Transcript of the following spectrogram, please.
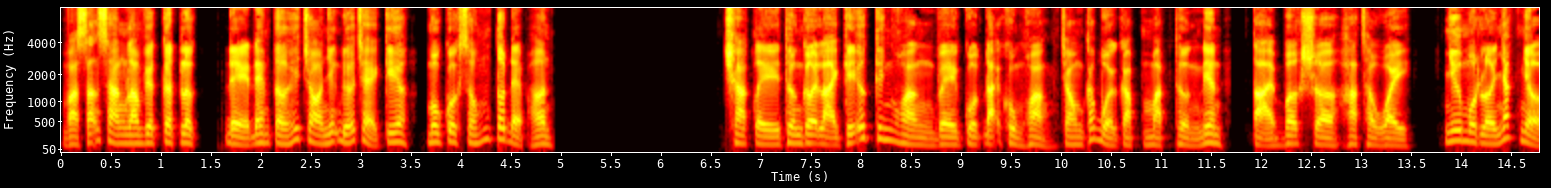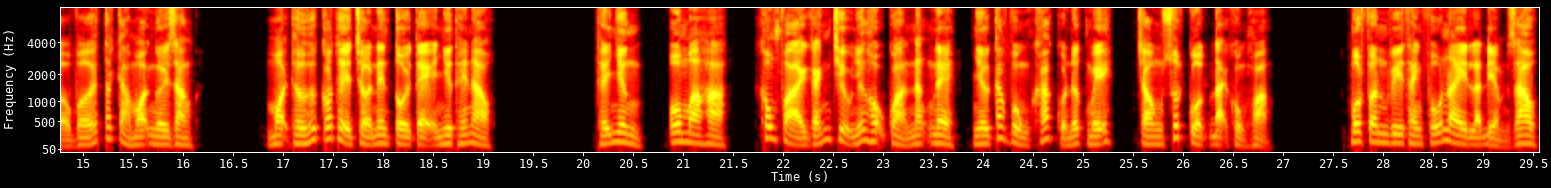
và sẵn sàng làm việc cật lực để đem tới cho những đứa trẻ kia một cuộc sống tốt đẹp hơn. Charlie thường gợi lại ký ức kinh hoàng về cuộc đại khủng hoảng trong các buổi gặp mặt thường niên tại Berkshire Hathaway như một lời nhắc nhở với tất cả mọi người rằng mọi thứ có thể trở nên tồi tệ như thế nào. Thế nhưng, Omaha không phải gánh chịu những hậu quả nặng nề như các vùng khác của nước Mỹ trong suốt cuộc đại khủng hoảng. Một phần vì thành phố này là điểm giao,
